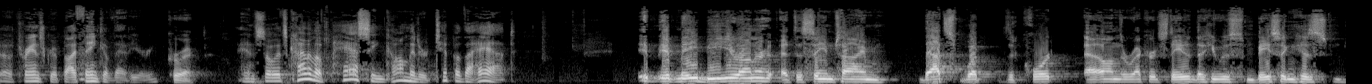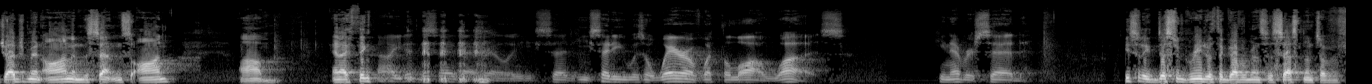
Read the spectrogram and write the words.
uh, transcript, I think, of that hearing. Correct. And so it's kind of a passing comment or tip of the hat. It, it may be, Your Honor. At the same time, that's what the court uh, on the record stated that he was basing his judgment on and the sentence on. Um, and I think No, he didn't say that really. He said he said he was aware of what the law was. He never said he said he disagreed with the government's assessment of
